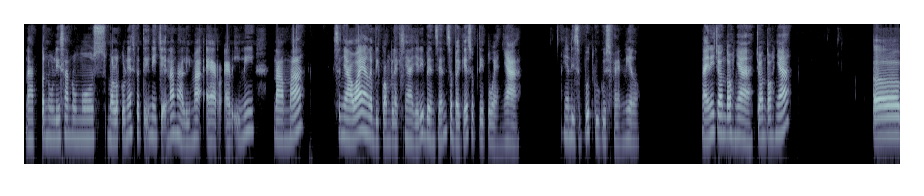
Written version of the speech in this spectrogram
Nah, penulisan rumus molekulnya seperti ini, C6H5R. R ini nama senyawa yang lebih kompleksnya. Jadi benzen sebagai substituennya yang disebut gugus fenil. Nah, ini contohnya. Contohnya eh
